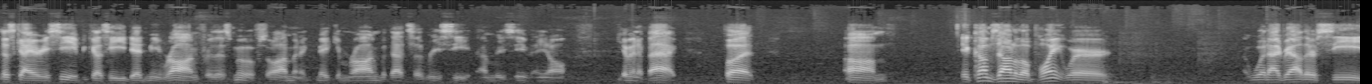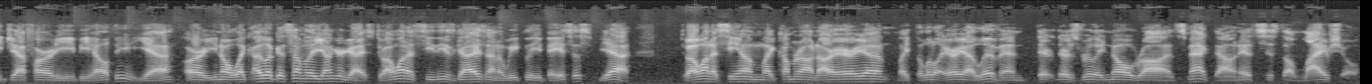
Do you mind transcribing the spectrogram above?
this guy a receipt because he did me wrong for this move, so I'm gonna make him wrong, but that's a receipt. I'm receiving, you know, giving it back. But um, it comes down to the point where would I rather see Jeff Hardy be healthy? Yeah. Or, you know, like I look at some of the younger guys. Do I want to see these guys on a weekly basis? Yeah. Do I want to see them like come around our area, like the little area I live in? There, there's really no Raw and SmackDown. It's just a live show.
